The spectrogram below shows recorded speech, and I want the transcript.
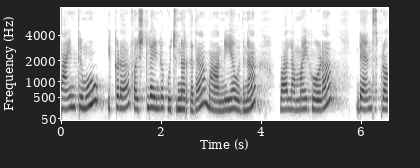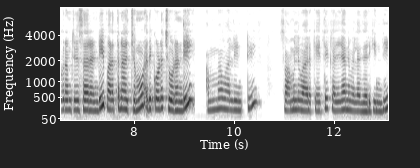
సాయంత్రము ఇక్కడ ఫస్ట్ లైన్లో కూర్చున్నారు కదా మా అన్నయ్య వదిన. వాళ్ళ అమ్మాయి కూడా డ్యాన్స్ ప్రోగ్రామ్ చేశారండి భరతనాట్యము అది కూడా చూడండి. అమ్మ వాళ్ళ ఇంటి స్వాముల వారికి అయితే కళ్యాణం ఇలా జరిగింది.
